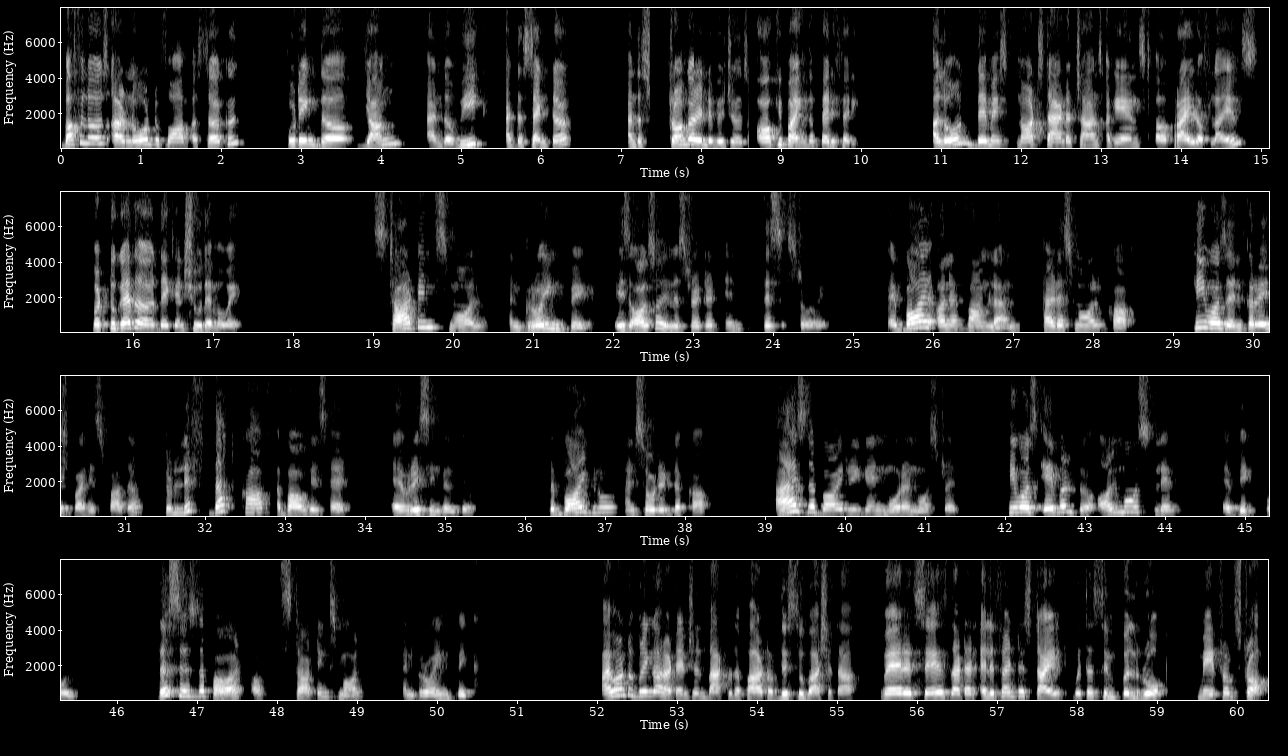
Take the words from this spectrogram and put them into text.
Buffaloes are known to form a circle, putting the young and the weak at the center, and the stronger individuals occupying the periphery. Alone, they may not stand a chance against a pride of lions, but together they can shoo them away. Starting small and growing big is also illustrated in this story. A boy on a farmland had a small calf. He was encouraged by his father to lift that calf above his head every single day. The boy grew and so did the calf. As the boy regained more and more strength, he was able to almost lift a big bull. This is the power of starting small and growing big. I want to bring our attention back to the part of this Subhashita where it says that an elephant is tied with a simple rope made from straw.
